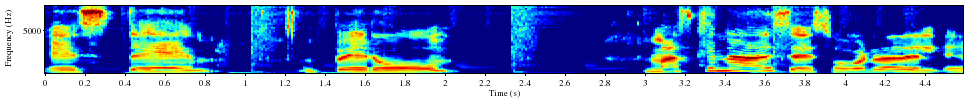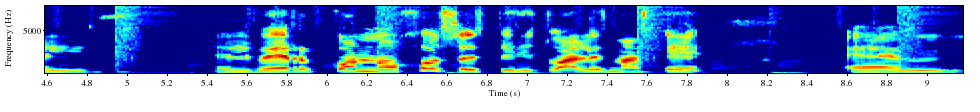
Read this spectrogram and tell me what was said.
Este, pero más que nada es eso, ¿verdad? El, el, ver con ojos espirituales más que, em,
